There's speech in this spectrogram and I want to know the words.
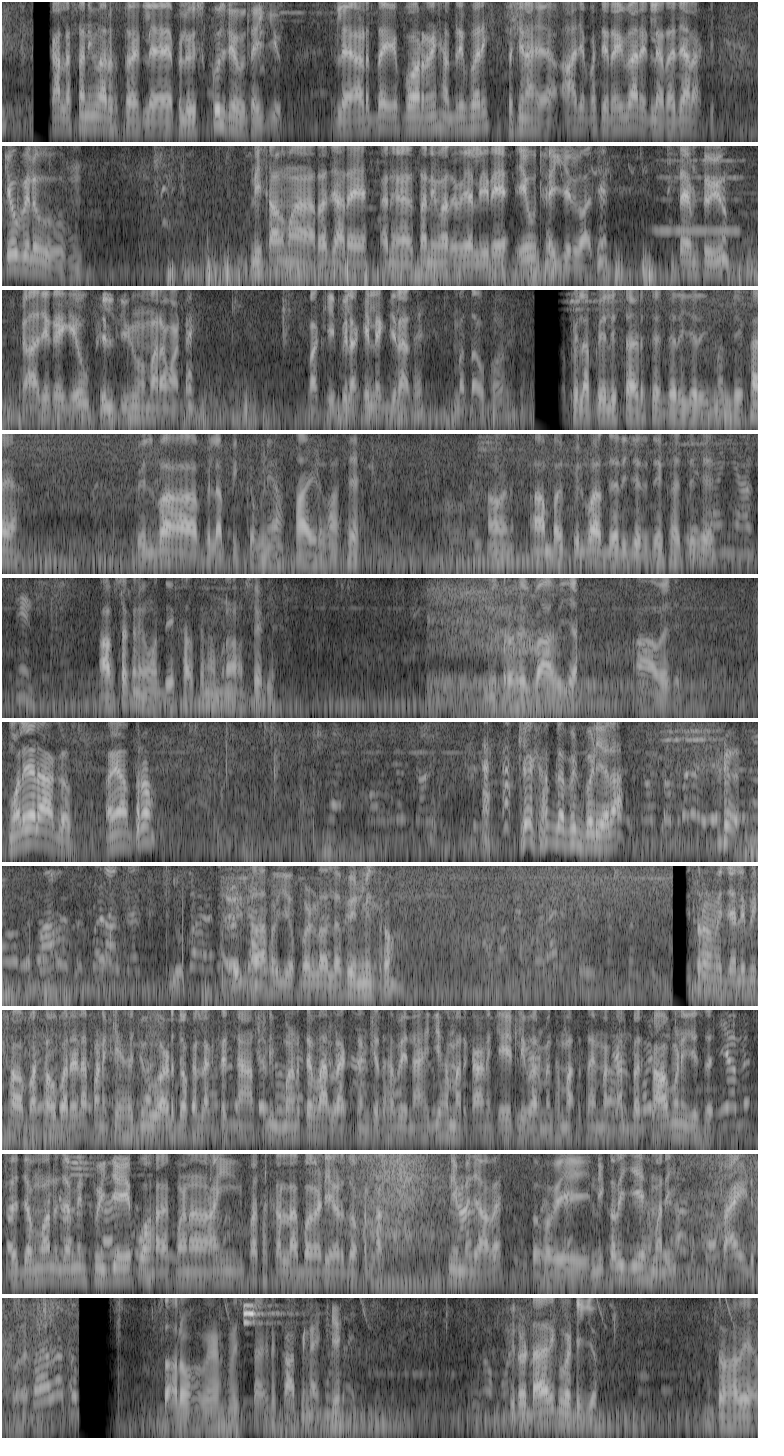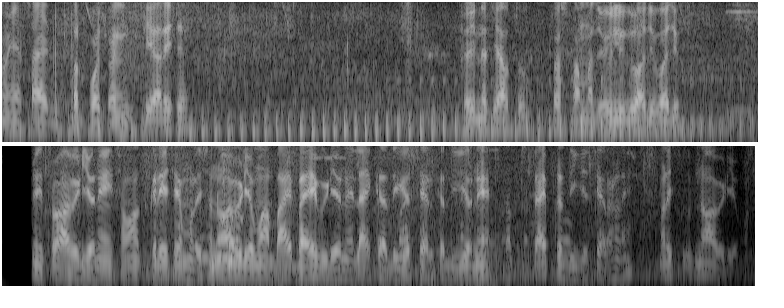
કાલે શનિવાર હતો એટલે પેલું સ્કૂલ જેવું થઈ ગયું. એટલે અડધી પોરની હાજરી ભરી, પછી ના, આજે પછી રવિવાર એટલે રજા રાખી. કેવું પેલું, નિશાળમાં રજા રહે અને શનિવારે વહેલી રહે, એવું થઈ ગયેલું આજે. સેમ ટુ યુ આજે કંઈક એવું ફીલ થયું અમારા માટે. બાકી પેલા કેટલાક જિલ્લા છે, બતાવો હવે. પેલા પેલી સાઈડ છે, જરી જરી મને દેખાયા. પેલવા, પેલા પિકઅપની આ સાઈડમાં છે. આ ભાઈ પેલવા જરી જરી દેખાય તે છે. આવશે કે નહીં? હું દેખાશે ને હમણાં આવશે એટલે. મિત્રો હેલબા આવી જા હા આવે છે. મળેલા આગળ. અહીંયા ઉતરો. કે કામ લપીને પડેલા રાહુલ પડલો લપીન મિત્રો. મિત્રો, અમે જલેબી ખાવા પાછા ઊભા રહેલા, પણ કે હજુ અડધો કલાક તો ચાસણી બનતે વાર લાગશે એમ કે હવે નાહી ગયા અમારે, કારણ કે એટલી વાર મેં તમારે ત્યાં મકાન પર ખાવા બની જશે. એટલે જમવાનું જમીન સુઈ જાય એ પોહાય, પણ અહીં પાછા કલાક બગાડી અડધો કલાકની મજા આવે. તો હવે નીકળી જઈએ અમારી સાઈડ પર. સારો હવે અમે સાઈડ કાપી નાખીએ. પેલો ડાયરેક્ટ વટી ગયો. તો હવે અમે સાઈડ પર પહોંચવાની તૈયારી છે. કંઈ નથી આવતું. રસ્તામાં જોઈ લીધું આજુબાજુ. મિત્રો, આ વિડીયોને અહીં સમાપ્ત કરીએ છીએ. મળીશું નવા વિડીયોમાં. બાય બાય વિડીયોને લાઈક કરી દીજો શેર કરી દીજો અને સબસ્ક્રાઈબ કરી દીજો ચેનલને મળીશું નવા વિડીયોમાં.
